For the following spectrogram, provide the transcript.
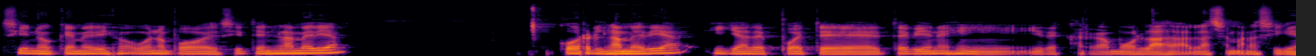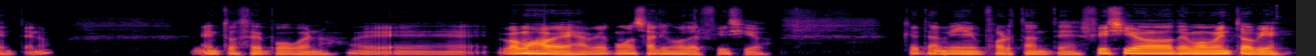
sino que me dijo, bueno, pues si tienes la media, corres la media y ya después te, vienes y, descargamos la, semana siguiente, ¿no? Mm. Entonces, pues bueno, eh, vamos a ver, a ver cómo salimos del fisio, que también es importante. El fisio, de momento, bien.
